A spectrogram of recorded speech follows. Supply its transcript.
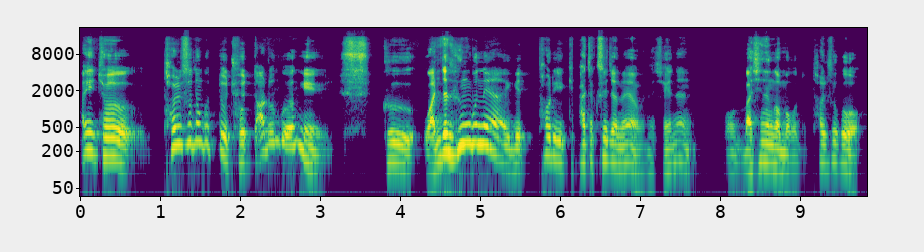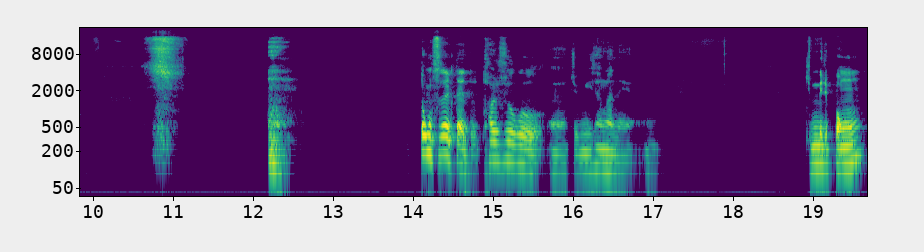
아니, 저, 털 쓰는 것도 저 다른 고양이, 그, 완전 흥분해야 이게 털이 이렇게 바짝 쓰잖아요. 근데 쟤는 뭐 맛있는 거 먹어도 털 쓰고, 똥 쓸 때도 털 쓰고, 예, 좀 이상하네요. 음. 김미리 뽕.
